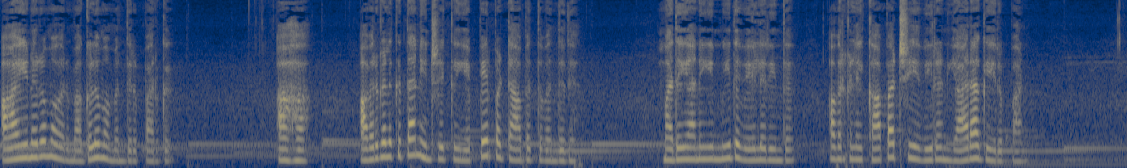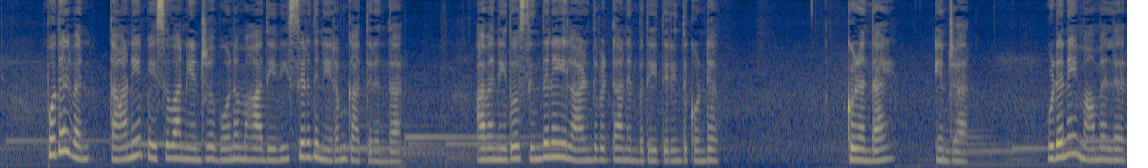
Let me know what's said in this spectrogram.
ஆயனரும் அவர் மகளும் அமர்ந்திருப்பார்கள். ஆஹா அவர்களுக்குத்தான் இன்றைக்கு எப்பேற்பட்ட ஆபத்து வந்தது? மதயானையின் மீது வேலறிந்து அவர்களை காப்பாற்றிய வீரன் யாராக இருப்பான்? புதல்வன் தானே பேசுவான் என்று போனமகாதேவி சிறிது நேரம் காத்திருந்தார். அவன் ஏதோ சிந்தனையில் ஆழ்ந்துவிட்டான் என்பதை தெரிந்து கொண்டு குழந்தாய் என்றார். உடனே மாமல்லர்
